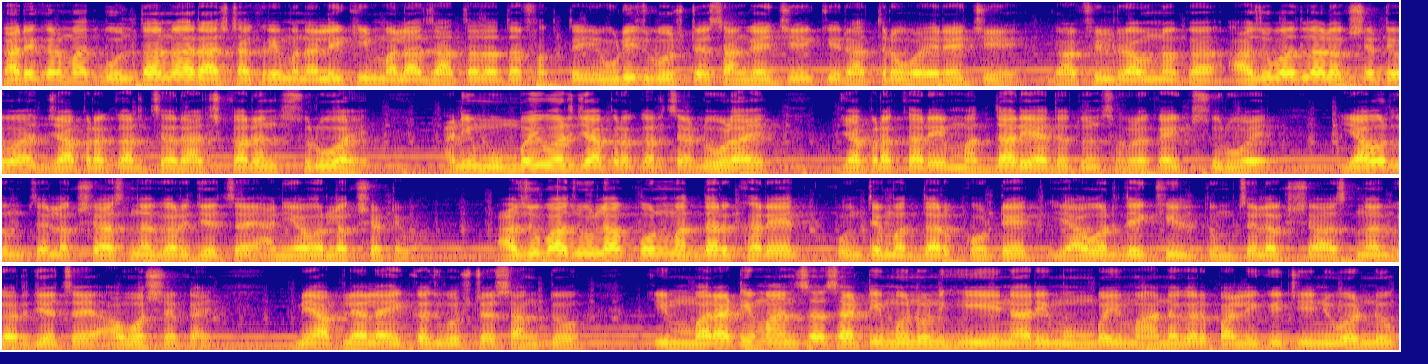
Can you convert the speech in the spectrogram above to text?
कार्यक्रमात बोलताना राज ठाकरे म्हणाले की मला जाता जाता फक्त एवढीच गोष्ट सांगायची की रात्र वैरायची आहे. गाफील राहू नका. आजूबाजूला लक्ष ठेवा. ज्या प्रकारचं राजकारण सुरू आहे आणि मुंबईवर ज्या प्रकारचा डोळा आहे ज्या प्रकारे मतदार याद्यातून सगळं काही सुरू आहे यावर तुमचं लक्ष असणं गरजेचं आहे आणि यावर लक्ष ठेवा. आजूबाजूला कोण मतदार खरे आहेत कोणते मतदार खोटे आहेत यावर देखील तुमचं लक्ष असणं गरजेचं आहे आवश्यक आहे. मी आपल्याला एकच गोष्ट सांगतो की मराठी माणसासाठी म्हणून ही येणारी मुंबई महानगरपालिकेची निवडणूक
